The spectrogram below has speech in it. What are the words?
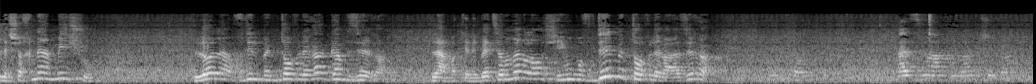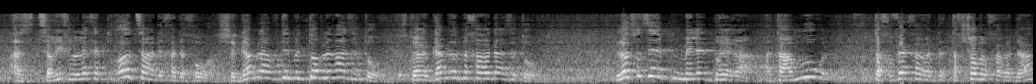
לשכנע מישהו לא להבדיל בין טוב לרע, גם זה רע. למה? כי אני בעצם אומר לו שאם הוא מבדיל בין טוב לרע, זה רע. אז מה? אז צריך ללכת עוד צעד אחד אחורה, שגם להבדיל בין טוב לרע זה טוב. זאת אומרת, גם להיות בחרדה זה טוב. לא שזה מלית ברירה, אתה אמור, תחווה חרדה, תחשוב על חרדה,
